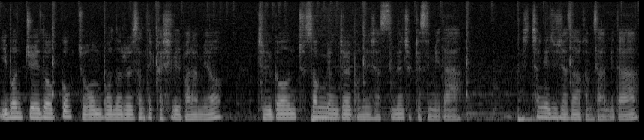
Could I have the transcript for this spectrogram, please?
이번 주에도 꼭 좋은 번호를 선택하시길 바라며 즐거운 추석 명절 보내셨으면 좋겠습니다. 시청해주셔서 감사합니다.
